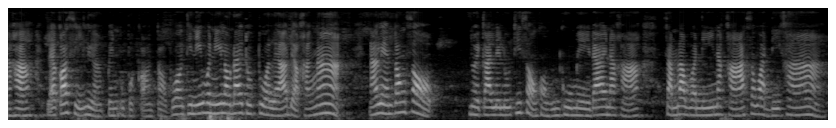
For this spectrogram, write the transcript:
นะคะ แล้วก็สีเหลืองเป็นอุปกรณ์ต่อพ่วง ทีนี้วันนี้เราได้ทบทวนแล้ว เดี๋ยวครั้งหน้า นักเรียนต้องสอบหน่วยการเรียนรู้ที่ 2 ของคุณครูเมย์ได้นะคะสำหรับวันนี้นะคะ สวัสดีค่ะ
